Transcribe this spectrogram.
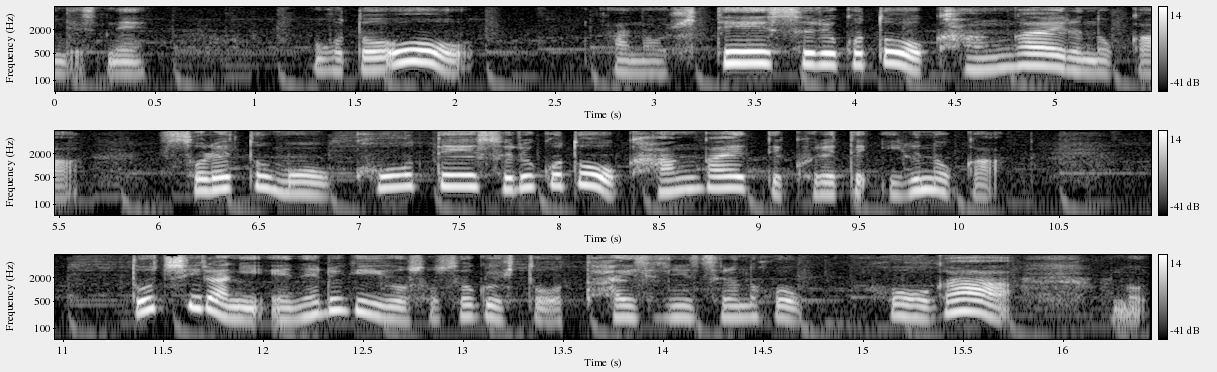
身ですねのことをあの否定することを考えるのかそれとも肯定することを考えてくれているのかどちらにエネルギーを注ぐ人を大切にするの方方があの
